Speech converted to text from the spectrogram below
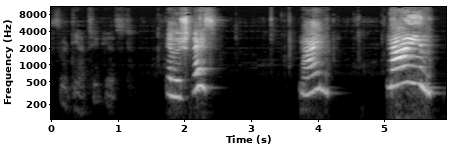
Was soll der Typ jetzt? Der will Stress. Nein. Nein!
